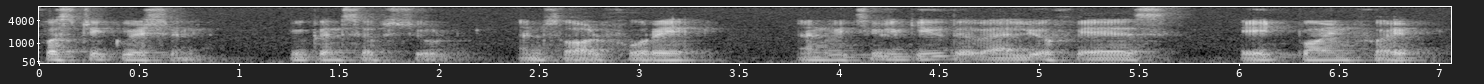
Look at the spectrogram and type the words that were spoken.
first equation you can substitute and solve for a and which will give the value of a as 8.5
